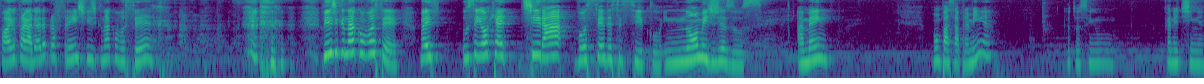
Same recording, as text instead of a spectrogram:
fala para ela, olha para frente, finge que não é com você. finge que não é com você. Mas o Senhor quer tirar você desse ciclo, em nome de Jesus. Amém? Vamos passar para mim? É? Eu estou sem um canetinha.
